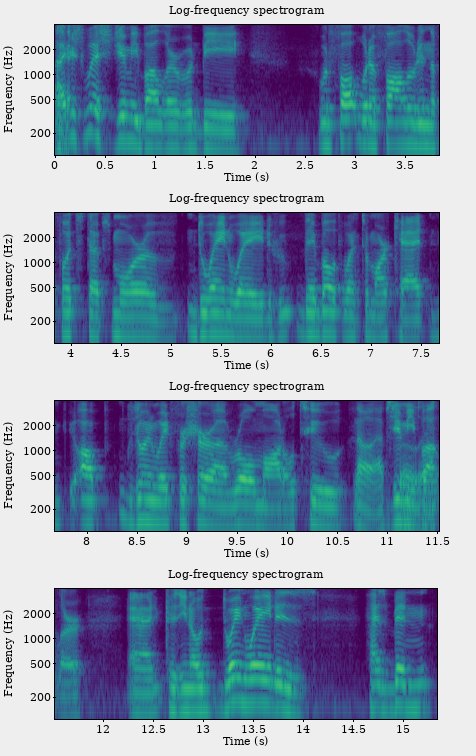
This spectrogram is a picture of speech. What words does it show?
I just wish Jimmy Butler would be would fo- would have followed in the footsteps more of Dwyane Wade, who they both went to Marquette. Up Dwyane Wade for sure a role model to Oh. Jimmy Butler, and because you know Dwyane Wade is has been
